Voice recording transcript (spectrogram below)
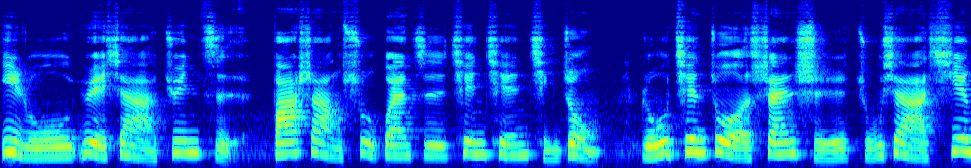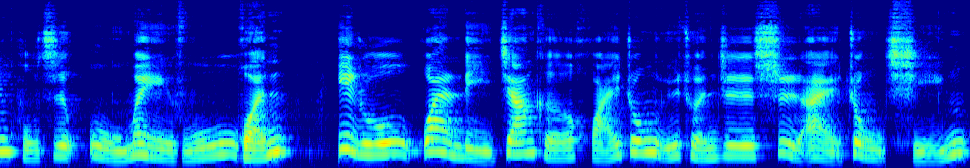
亦如月下君子发上树冠之纤纤情重；如千座山石足下仙狐之妩媚无魂。一如万里江河怀中渔村之示爱重情，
